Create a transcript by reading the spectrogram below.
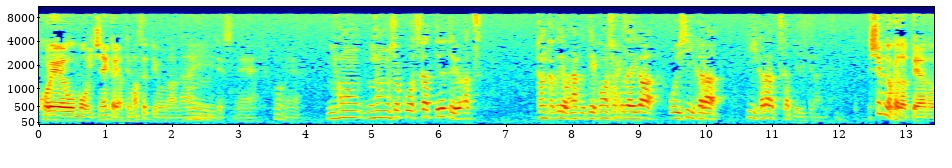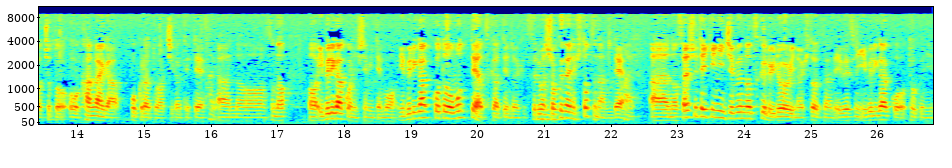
これをもう1年間やってますっていうのはないですね、うん。え日本日本食を使ってるという扱感覚ではなくてこの食材が美味しいから、い、いから使っているって感じですね。シェフの方ってあのちょっと考えが僕らとは違ってて、はい。あのそのおいぶりがっこにしてみてもいぶりがっこと思って扱ってるんじゃなくてそれは食材の一つなんで、はい。あの最終的に自分の作る料理の一つなんで別にいぶりがっこを特に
